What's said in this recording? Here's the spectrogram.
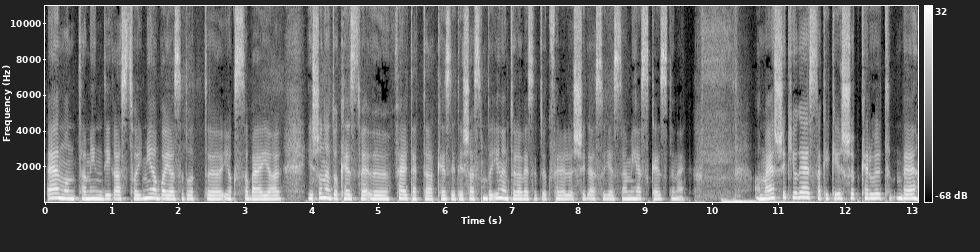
elmondta mindig azt, hogy mi a baj az adott jogszabályjal, és onnantól kezdve ő feltette a kezét, és azt mondta, hogy innentől a vezetők felelőssége az, hogy ezzel mihez kezdenek. A másik jogász, aki később került be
